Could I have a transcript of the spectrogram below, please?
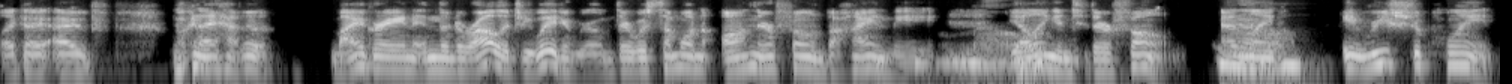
Like I, I've when I had a migraine in the neurology waiting room, there was someone on their phone behind me No. yelling into their phone. And No. like it reached a point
